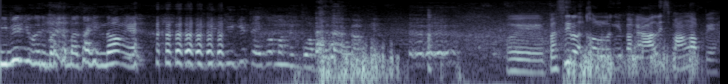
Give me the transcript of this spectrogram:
Bibir juga dibasah-basahin dong ya. Gigit ya gue kuah balsam. Wih, pasti la- kalau lagi pakai alis mangap ya.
